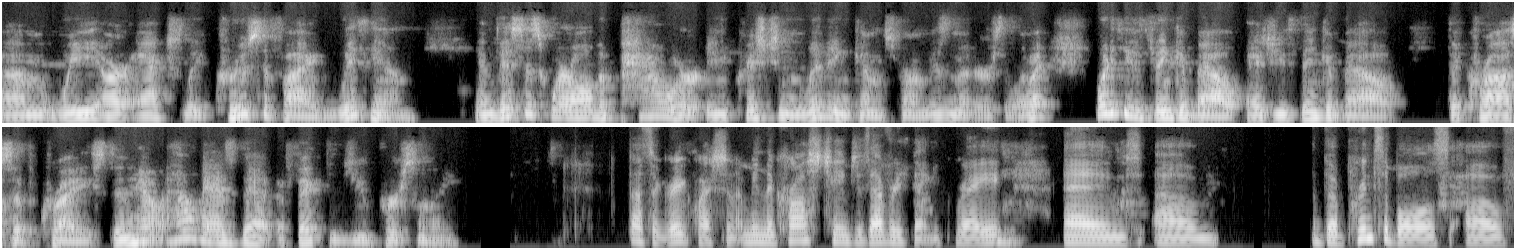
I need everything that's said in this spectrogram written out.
um, we are actually crucified with him. And this is where all the power in Christian living comes from, isn't it, Ursula? What, what do you think about as you think about the cross of Christ and how, how has that affected you personally? That's a great question. I mean, the cross changes everything, right? And um, the principles of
